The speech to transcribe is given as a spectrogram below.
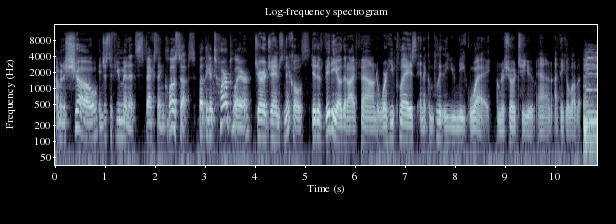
I'm going to show in just a few minutes, specs and close ups. But the guitar player, Jared James Nichols, did a video that I found where he plays in a completely unique way. I'm going to show it to you and I think you'll love it.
